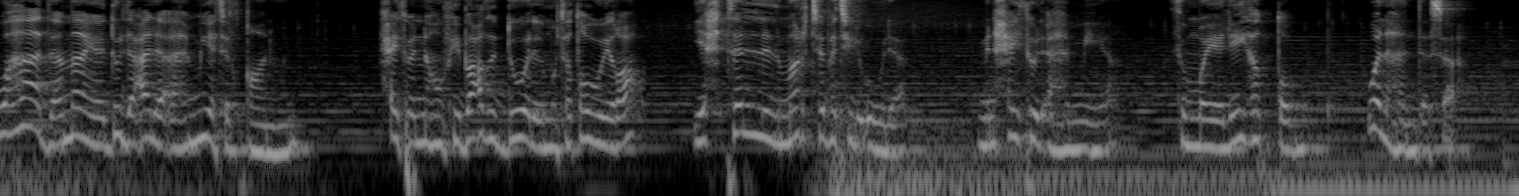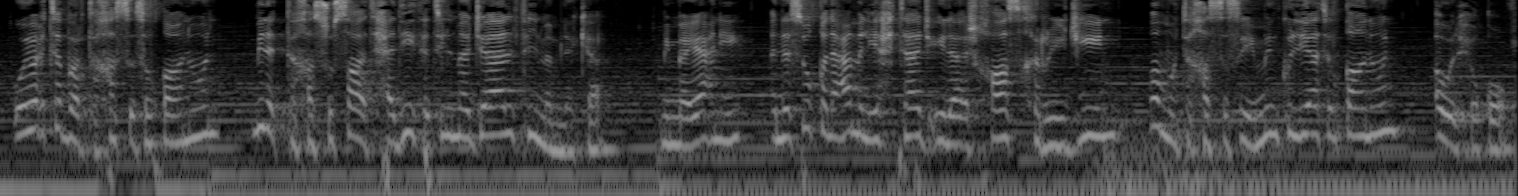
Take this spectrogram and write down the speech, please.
وهذا ما يدل على أهمية القانون حيث أنه في بعض الدول المتطورة يحتل المرتبة الأولى من حيث الأهمية ثم يليها الطب والهندسة. ويعتبر تخصص القانون من التخصصات حديثة المجال في المملكة مما يعني أن سوق العمل يحتاج إلى أشخاص خريجين ومتخصصين من كليات القانون أو الحقوق.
